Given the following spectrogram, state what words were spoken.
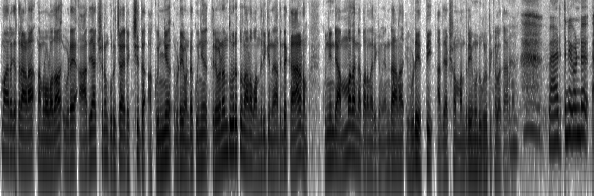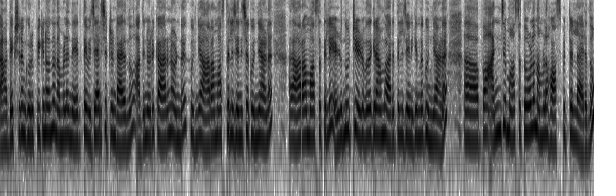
സ്മാരകത്തിലാണ് നമ്മളുള്ളത്. ഇവിടെ ആദ്യാക്ഷരം കുറിച്ച രക്ഷിത് ആ കുഞ്ഞ് ഇവിടെയുണ്ട്. കുഞ്ഞ് തിരുവനന്തപുരത്തു നിന്നാണ് വന്നിരിക്കുന്നത്? അതിന്റെ കാരണം കുഞ്ഞിന്റെ അമ്മ തന്നെ പറഞ്ഞായിരിക്കും എന്താണ് ഇവിടെ എത്തി ആദ്യാക്ഷരം മന്ത്രിയും കൊണ്ട് കുറിപ്പിക്കാനുള്ള കാരണം. മാഡത്തിനെ കൊണ്ട് ആദ്യാക്ഷരം കുറിപ്പിക്കണമെന്ന് നമ്മൾ നേരത്തെ വിചാരിച്ചിട്ടുണ്ടായിരുന്നു. അതിനൊരു കാരണമുണ്ട്. കുഞ്ഞ് ആറാം മാസത്തിൽ ജനിച്ച കുഞ്ഞാണ്. ആറാം മാസത്തിൽ എഴുന്നൂറ്റി എഴുപത് ഗ്രാം ഭാരത്തിൽ ജനിക്കുന്ന കുഞ്ഞാണ്. അപ്പോൾ അഞ്ച് മാസത്തോളം നമ്മൾ ഹോസ്പിറ്റലിലായിരുന്നു.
